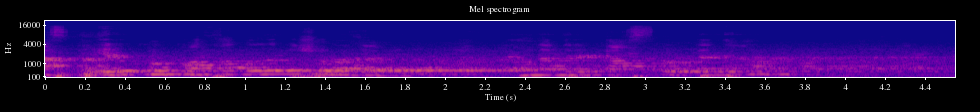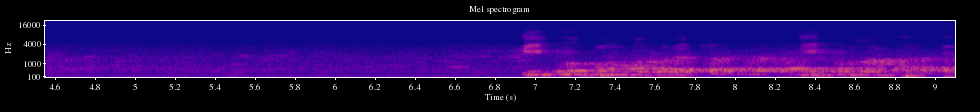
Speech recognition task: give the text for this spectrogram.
আজকে এরকম কথা বলে তো শোনা যাবে ওনাদের কাজ করতে যান ইকো বন্ধ করে দেন। ইকো না থাকে।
